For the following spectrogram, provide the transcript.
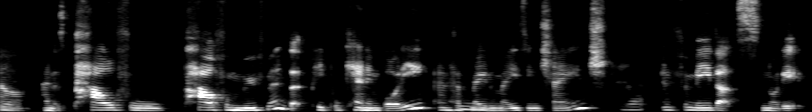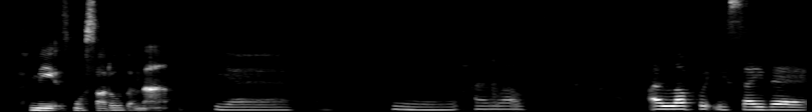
um, and it's powerful powerful movement that people can embody and have made Mm. amazing change Yeah. and for me that's not it for me it's more subtle than that Yeah. Mm, I love I love what you say there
